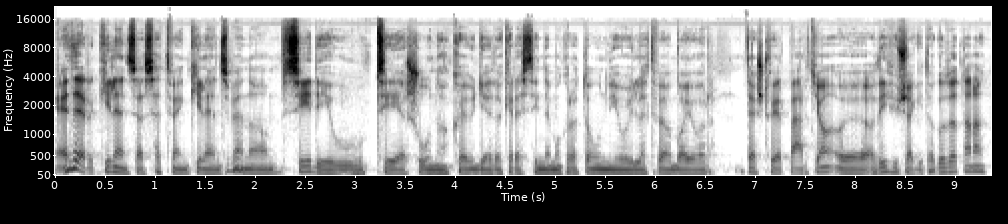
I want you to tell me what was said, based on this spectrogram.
1979-ben a CDU-CSU-nak, ugye a Kereszténydemokrata Unió, illetve a Bajor testvérpártja, az ifjúsági tagozatának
